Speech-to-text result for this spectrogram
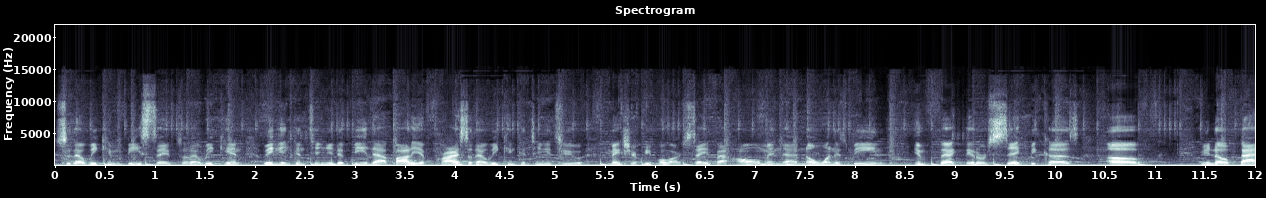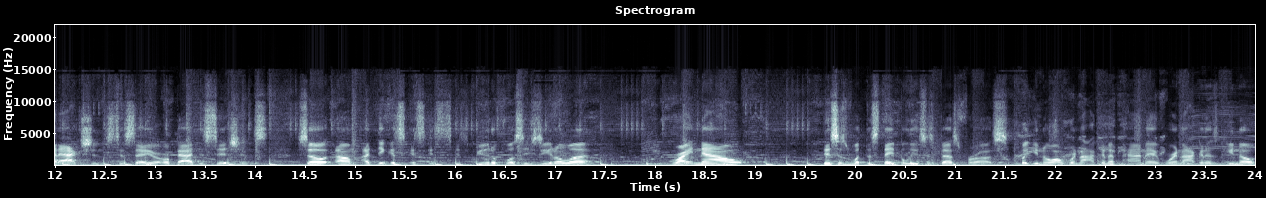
so that we can be safe so that we can we can continue to be that body of christ so that we can continue to make sure people are safe at home and that no one is being infected or sick because of you know bad actions to say or, or bad decisions. So um, i think it's, it's, it's, it's beautiful. So you know what? Right now this is what the state believes is best for us. But you know what? We're not going to panic. We're not going to, you know,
